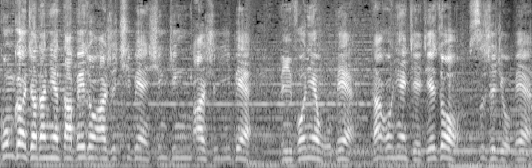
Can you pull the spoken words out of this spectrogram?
功课叫他念大悲咒二十七遍，心经二十一遍，礼佛念五遍，然后念姐姐咒四十九遍。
